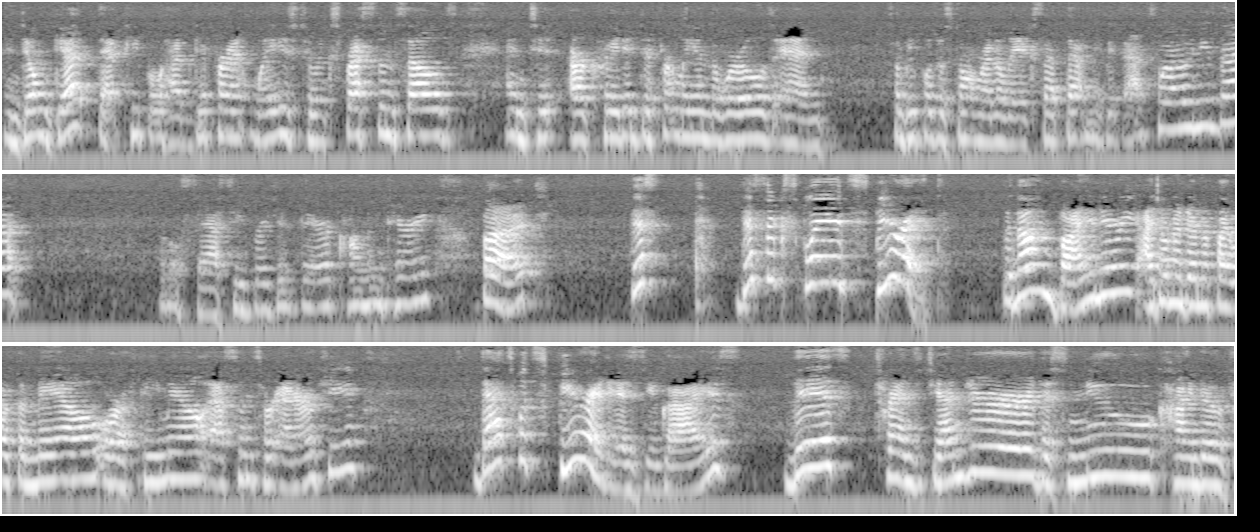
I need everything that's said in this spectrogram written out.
and don't get that people have different ways to express themselves and to, are created differently in the world, and some people just don't readily accept that. Maybe that's why we need that. Little sassy Bridgette there commentary. But this this explains spirit. The non-binary, I don't identify with a male or a female essence or energy. That's what spirit is, you guys. This transgender, this new kind of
